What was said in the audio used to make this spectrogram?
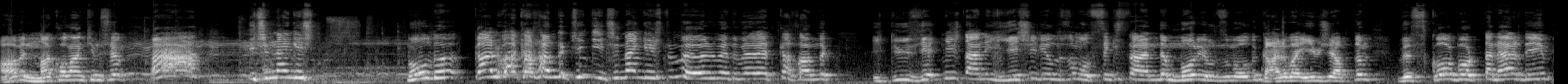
Abi nak olan kimse yok. Aa! İçimden geçti. Ne oldu? Galiba kazandık çünkü içinden geçtim ve ölmedim. Evet kazandık. 270 tane yeşil yıldızım 38 tane de mor yıldızım oldu. Galiba iyi bir şey yaptım. Ve scoreboard'da neredeyim?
